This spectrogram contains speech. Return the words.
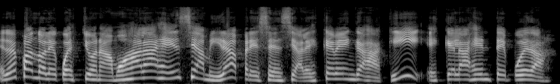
Entonces, cuando le cuestionamos a la agencia, mira, presencial es que vengas aquí, es que la gente pueda.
